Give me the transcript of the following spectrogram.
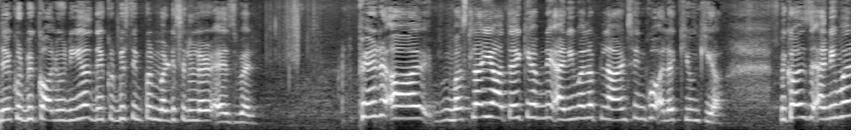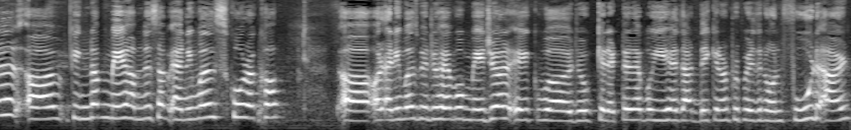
देर कुड भी colonial there could be simple multicellular as well फिर आ, मसला ये आता है कि हमने एनिमल और प्लांट्स इनको अलग क्यों किया? बिकॉज़ एनिमल किंगडम में हमने सब एनिमल्स को रखा Uh, और एनिमल्स में जो है वो मेजर एक uh, जो कैरेक्टर है वो ये है that they can not prepare their own food and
